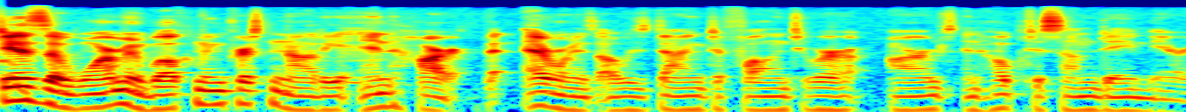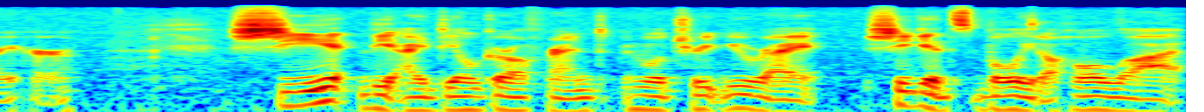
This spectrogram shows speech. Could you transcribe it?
she has a warm and welcoming personality and heart that everyone is always dying to fall into her arms and hope to someday marry her. She, the ideal girlfriend who will treat you right, she gets bullied a whole lot,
